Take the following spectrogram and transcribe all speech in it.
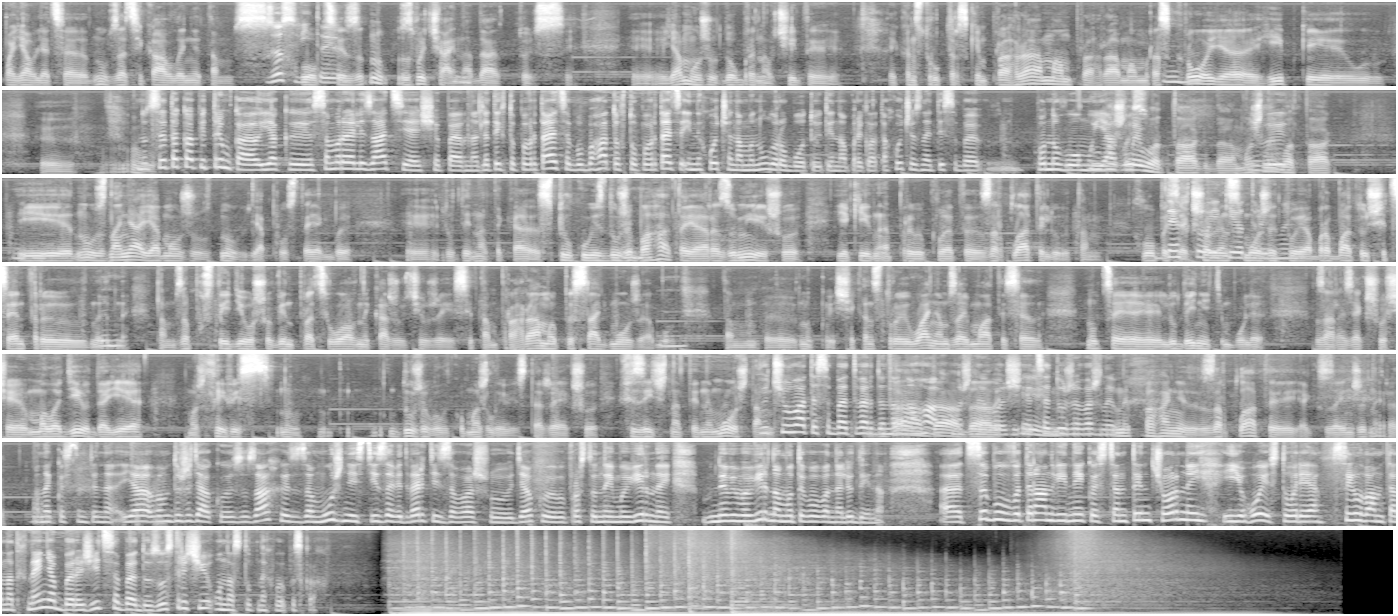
появляться ну, зацікавлені там З освітою. хлопці. З- Ну, звичайно, да. Тобто, е, я можу добре навчити е, конструкторським програмам, програмам розкроя, гібки. Е, Ну, це така підтримка, як самореалізація ще певна для тих, хто повертається, бо багато хто повертається і не хоче на минулу роботу йти, наприклад, а хоче знайти себе по-новому Ну, якось. Можливо, так, да, можливо, ви- так. І ну, знання я можу, ну, я просто якби е, людина така, спілкуюсь дуже багато, я розумію, що які, наприклад, зарплати там. Хлопець, Дехто, якщо він зможе той обрабатуючий центр не- не- там запустити його, щоб він працював, не кажучи вже, якщо там програми писати може, або там е, ну, ще конструюванням займатися. Ну, це людині, тим більше зараз, якщо ще молоді, дає можливість, ну дуже велику можливість, навіть якщо фізично ти не можеш там. Відчувати себе твердо на ногах, да, можливо, да. ще І це дуже важливо. Непогані зарплати, як за інженера. Пане Костянтине, я вам дуже дякую за захист, за мужність і за відвертість за вашу. Дякую. Ви просто неймовірний, неймовірно мотивована людина. Е, Це був ветеран війни Костянтин Чорний і його історія. Сил вам та натхнення. Бережіть себе до зустрічі у наступних випусках.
